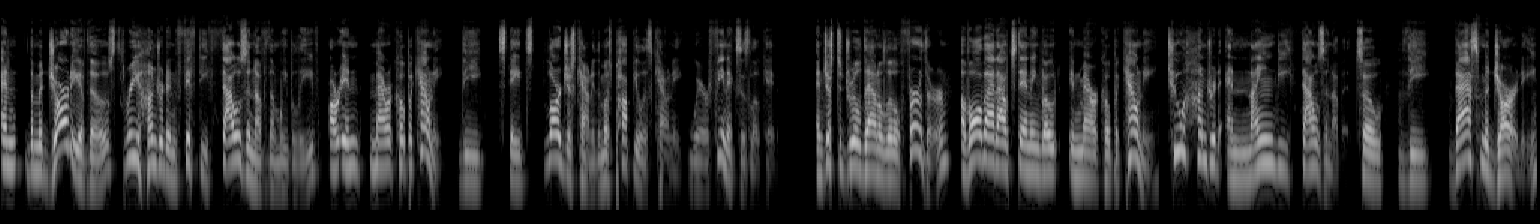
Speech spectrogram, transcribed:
And the majority of those, 350,000 of them, we believe, are in Maricopa County, the state's largest county, the most populous county, where Phoenix is located. And just to drill down a little further, of all that outstanding vote in Maricopa County, 290,000 of it, so the vast majority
